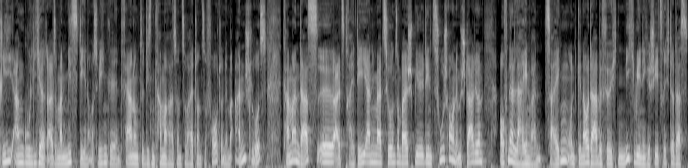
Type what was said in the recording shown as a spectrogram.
trianguliert. Also man misst den aus Winkel, Entfernung zu diesen Kameras und so weiter und so fort. Und im Anschluss kann man das äh, als 3D-Animation zum Beispiel den Zuschauern im Stadion auf einer Leinwand zeigen. Und genau da befürchten nicht wenige Schiedsrichter, dass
